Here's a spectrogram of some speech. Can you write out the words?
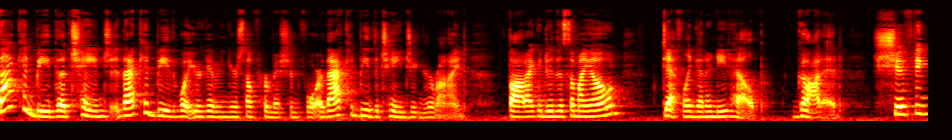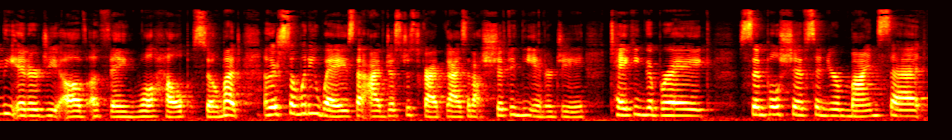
that could be the change that could be what you're giving yourself permission for. That could be the change in your mind. Thought i could do this on my own? Definitely going to need help. Got it. Shifting the energy of a thing will help so much. And there's so many ways that i've just described guys about shifting the energy taking a break simple shifts in your mindset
